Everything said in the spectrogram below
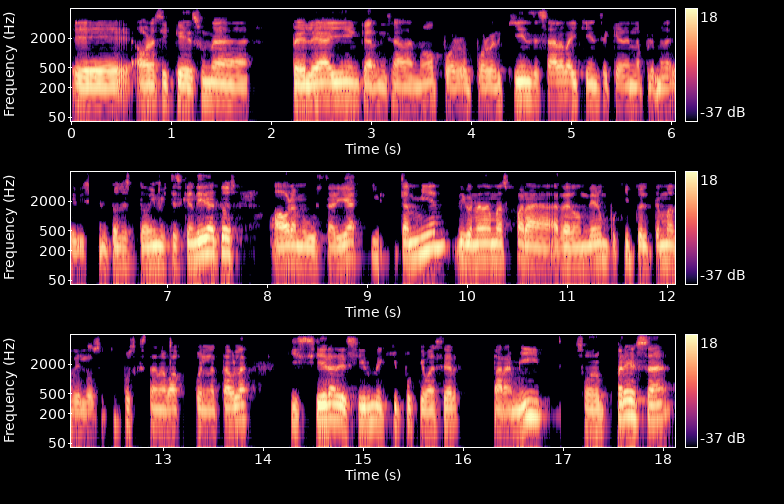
eh, ahora sí que es una pelea ahí encarnizada, ¿no? Por, por, ver quién se salva y quién se queda en la primera división. Entonces, todos mis tres candidatos. Ahora me gustaría, y también, digo nada más para redondear un poquito el tema de los equipos que están abajo en la tabla, quisiera decir un equipo que va a ser para mí sorpresa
